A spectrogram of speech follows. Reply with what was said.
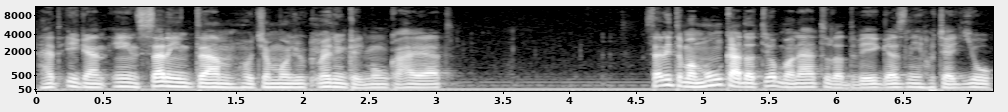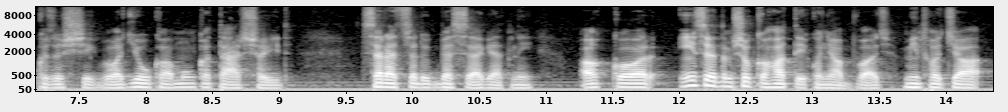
Hát igen, én szerintem, hogyha mondjuk vegyünk egy munkahelyet, szerintem a munkádat jobban el tudod végezni, hogyha egy jó közösségben vagy jók a munkatársaid, szeretsz velük beszélgetni, akkor én szerintem sokkal hatékonyabb vagy, mint hogyha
